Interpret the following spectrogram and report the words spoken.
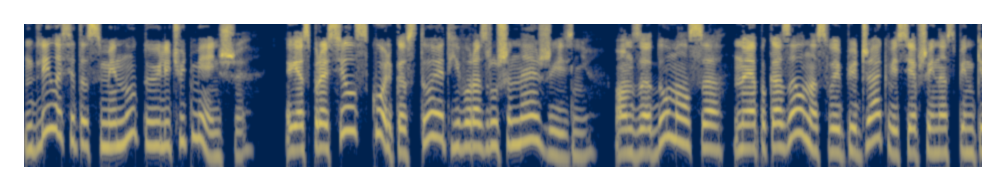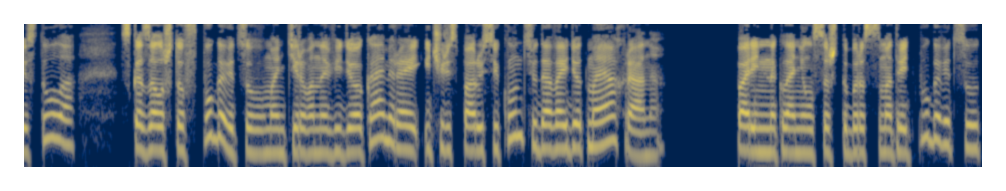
Длилось это с минуту или чуть меньше. Я спросил, сколько стоит его разрушенная жизнь. Он задумался, но я показал на свой пиджак, висевший на спинке стула, сказал, что в пуговицу вмонтирована видеокамера, и через пару секунд сюда войдет моя охрана. Парень наклонился, чтобы рассмотреть пуговицу,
